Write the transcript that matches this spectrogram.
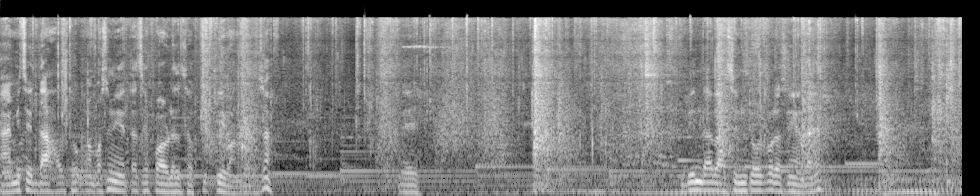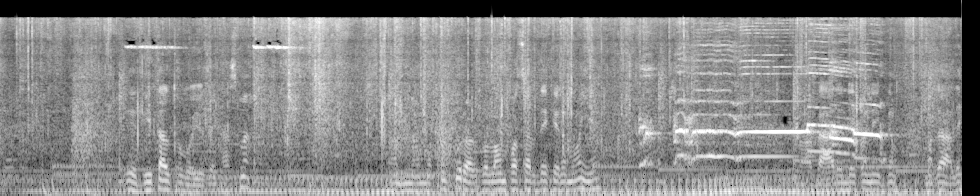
हामी चाहिँ दाहाल थोकमा बस्छौँ यता चाहिँ पौडेल थोक कि भन्दो रहेछ। ए। बिन्दाबासिन टोल पो रहेछ यहाँ दाइ ए भिताल थोक हो यो चाहिँ खासमा। म कुकुरहरूको लम्पसार देखेर म यहाँ धारेले पनि एकदम मजाले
